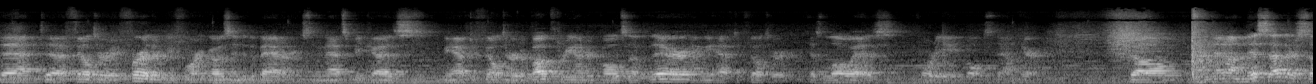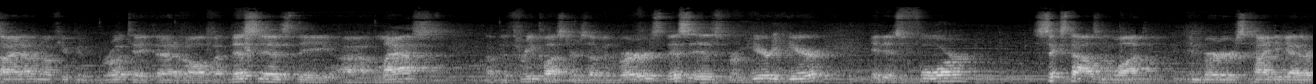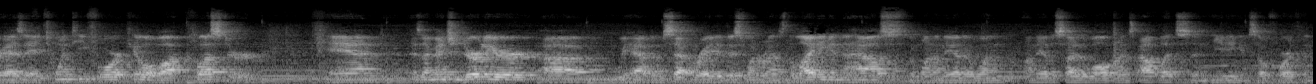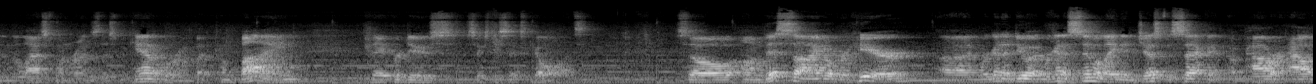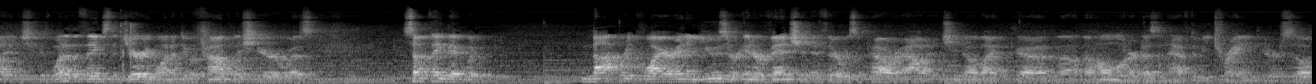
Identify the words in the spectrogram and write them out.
that uh, filter it further before it goes into the batteries. And that's because we have to filter it above 300 volts up there and we have to filter it as low as 48 volts down here. So, and then on this other side, I don't know if you can rotate that at all, but this is the uh, last of the three clusters of inverters. This is from here to here. It is four 6,000 watt inverters tied together as a 24 kilowatt cluster. And as I mentioned earlier, uh, we have them separated. This one runs the lighting in the house, the one on the other one on the other side of the wall runs outlets and heating and so forth, and then the last one runs this mechanical room. But combined, they produce 66 kilowatts. So on this side over here, uh, we're going to do it, we're going to simulate in just a second a power outage, because one of the things that Jerry wanted to accomplish here was something that would not require any user intervention if there was a power outage. You know, like uh, the, the, homeowner doesn't have to be trained here. So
